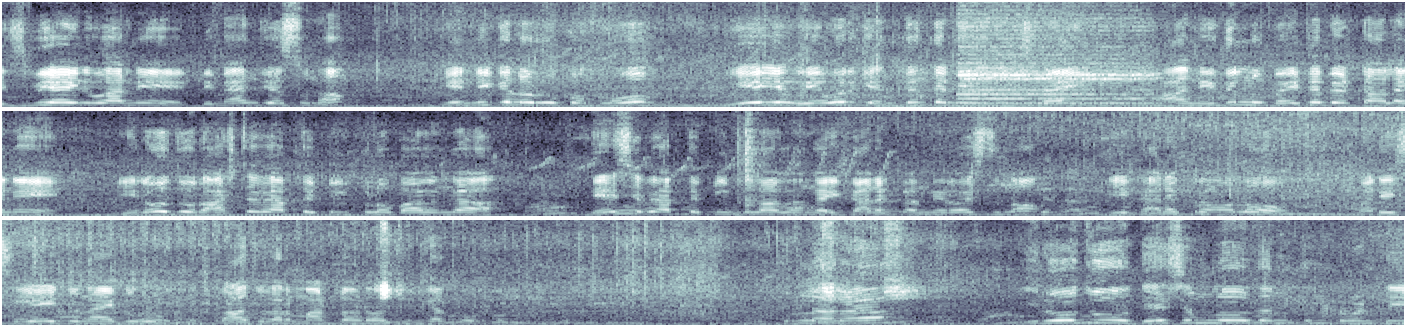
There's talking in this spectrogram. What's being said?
ఎస్బీఐని వారిని డిమాండ్ చేస్తున్నాం. ఎన్నికల రూపంలో ఏ ఎవరికి ఎంతెంత నిధులు వచ్చినాయి ఆ నిధులను బయట పెట్టాలని ఈరోజు రాష్ట్ర వ్యాప్త పిలుపులో భాగంగా దేశవ్యాప్త పిలుపులో భాగంగా ఈ కార్యక్రమం నిర్వహిస్తున్నాం. ఈ కార్యక్రమంలో మరి సిఐటి నాయకులు రాజు గారు మాట్లాడవలసిందిగా కోరుకుంటున్నాం. మిత్రులారా ఈరోజు దేశంలో జరుగుతున్నటువంటి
